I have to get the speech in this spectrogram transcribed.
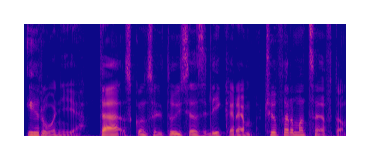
іронія та сконсультуйся з лікарем чи фармацевтом.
